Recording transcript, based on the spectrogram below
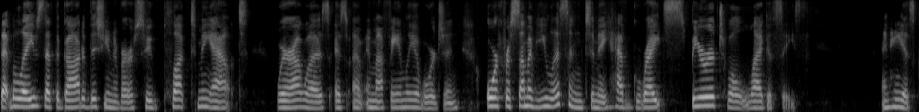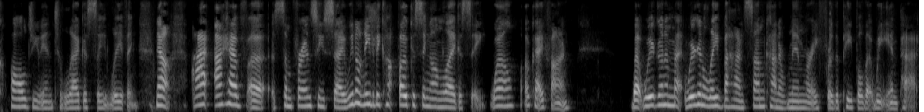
that believes that the God of this universe who plucked me out where I was as um, in my family of origin, or for some of you listening to me, have great spiritual legacies. And he has called you into legacy living. Now, I, I have uh, some friends who say we don't need to be co- focusing on legacy. Well, okay, fine but we're going to we're going to leave behind some kind of memory for the people that we impact.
